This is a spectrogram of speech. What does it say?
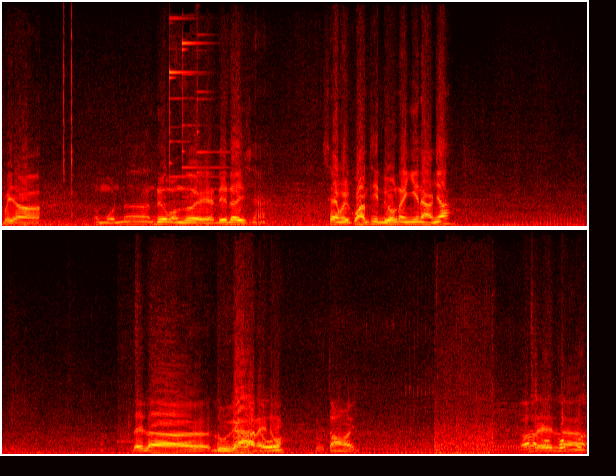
Bây giờ muốn đưa mọi người đến đây xem cái quán thịt nướng này như nào nhá. Đây là đùi gà này đúng không? Đùi tỏi. Đó là Đây con là- á,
